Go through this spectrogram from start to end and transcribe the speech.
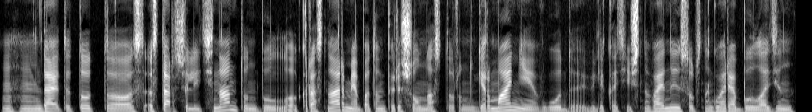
угу. Да, это тот э, старший лейтенант, он был э, Красной Армии, а потом перешел на сторону Германии в годы Великой Отечественной войны. И, собственно говоря, был один,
